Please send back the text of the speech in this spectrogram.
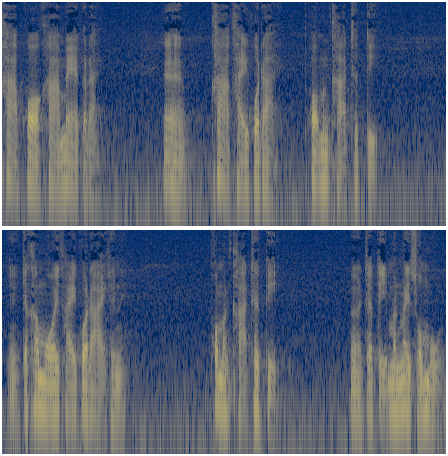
ฆ่าพ่อฆ่าแม่ก็ได้ฆ่าใครก็ได้ เพราะมันขาดสติ จะขโมยใครก็ได้ท่านี่เพราะมันขาดสติเอสติมันไม่สมบูรณ์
